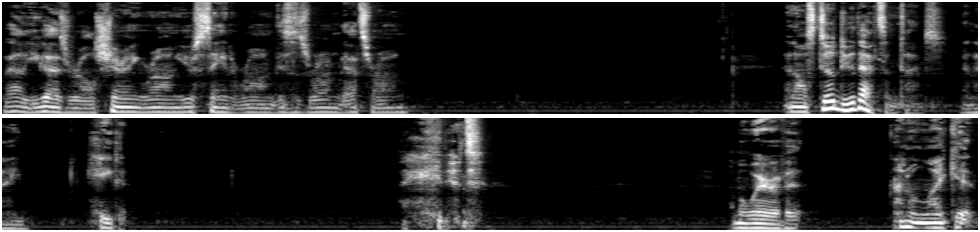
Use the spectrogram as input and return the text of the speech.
Well, you guys are all sharing wrong. You're saying it wrong. This is wrong. That's wrong. And I'll still do that sometimes. And I hate it. I hate it. I'm aware of it. I don't like it.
